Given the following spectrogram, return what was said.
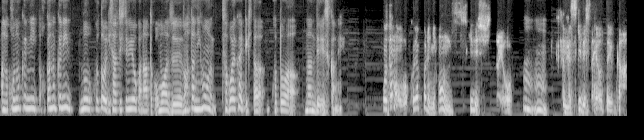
あの、この国、他の国のことをリサーチしてみようかなとか思わず、また日本、サボへ帰ってきたことはなんでですかね？でも僕やっぱり日本好きでしたよ。うんうん。好きでしたよというか、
